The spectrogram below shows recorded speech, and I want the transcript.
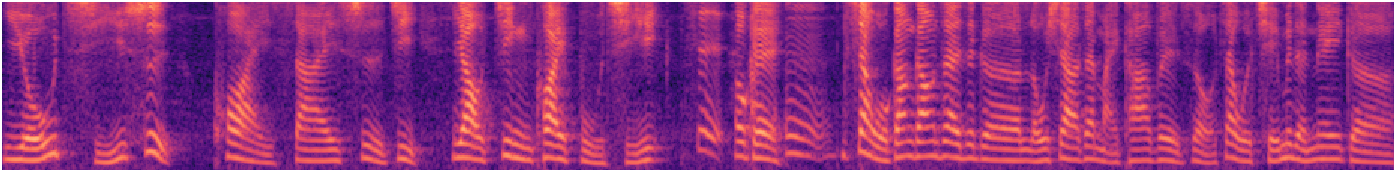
尤其是快筛试剂要尽快补齐。是，OK，嗯，像我刚刚在这个楼下在买咖啡的时候，在我前面的那个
